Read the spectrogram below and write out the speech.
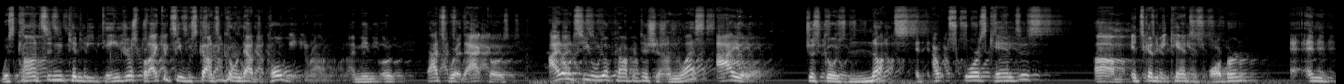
Wisconsin can be dangerous, but I can see Wisconsin going down to Colgate in round one. I mean, that's where that goes. I don't see real competition unless Iowa just goes nuts and outscores Kansas. Um, it's going to be Kansas Auburn, and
